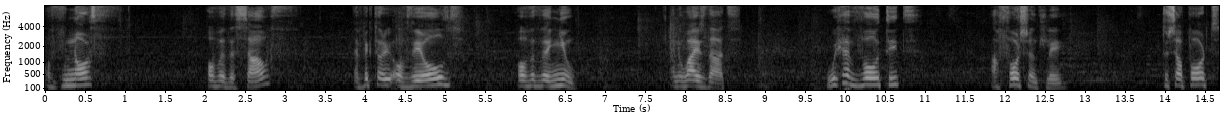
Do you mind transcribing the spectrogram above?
of North over the South, a victory of the old over the new. And why is that? We have voted, unfortunately, to support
